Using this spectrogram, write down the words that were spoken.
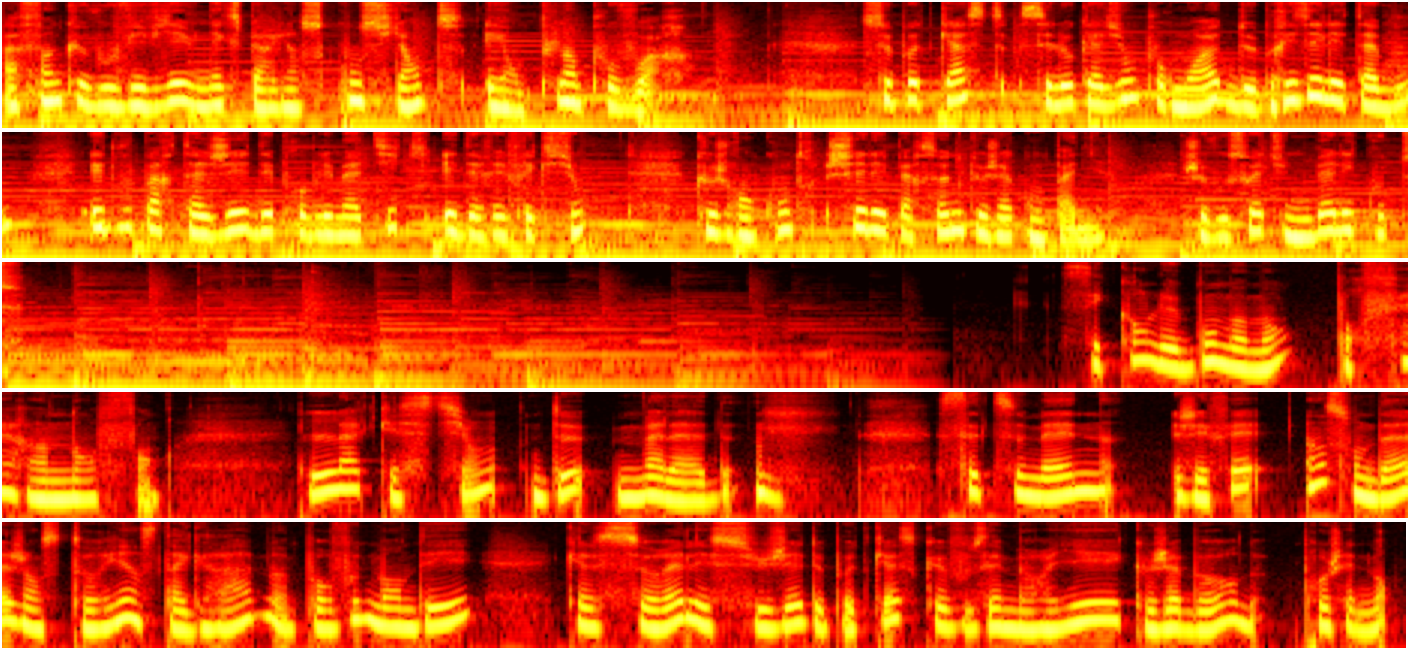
afin que vous viviez une expérience consciente et en plein pouvoir. Ce podcast, c'est l'occasion pour moi de briser les tabous et de vous partager des problématiques et des réflexions que je rencontre chez les personnes que j'accompagne. Je vous souhaite une belle écoute. C'est quand le bon moment pour faire un enfant? La question de malade. Cette semaine, j'ai fait sondage en story Instagram pour vous demander quels seraient les sujets de podcast que vous aimeriez que j'aborde prochainement.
